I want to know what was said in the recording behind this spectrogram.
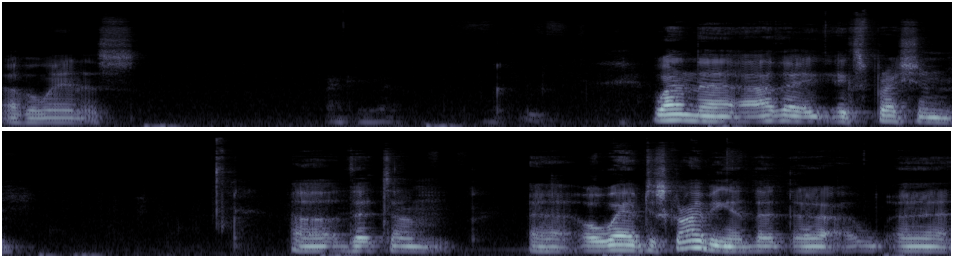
of awareness. One uh, other expression uh, that, um, uh, or way of describing it, that uh, uh,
